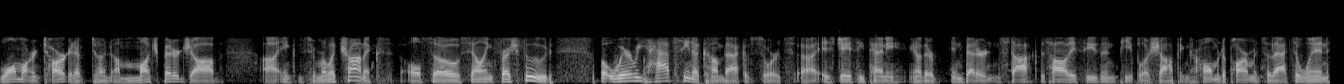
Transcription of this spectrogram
Walmart and Target have done a much better job uh, in consumer electronics, also selling fresh food. But where we have seen a comeback of sorts uh, is JCPenney. You know, they're in better in stock this holiday season. People are shopping their home department, so that's a win.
